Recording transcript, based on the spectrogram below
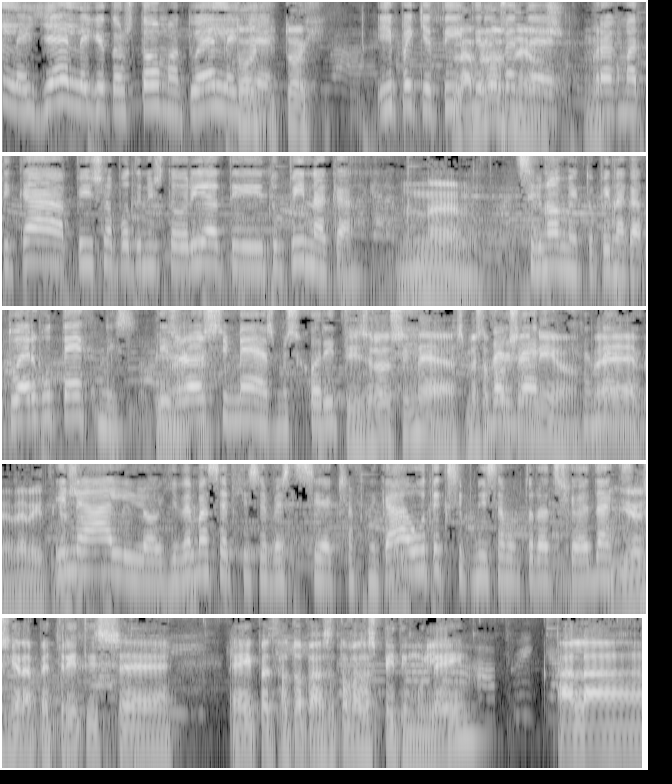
Έλεγε, έλεγε το στόμα του, έλεγε. Το έχει, το έχει. Είπε και τι Λαμπρός κρύβεται νέος, ναι. πραγματικά πίσω από την ιστορία τη- του πίνακα. Ναι. Συγγνώμη, του πίνακα. Του έργου τέχνης. Της Πίνακα. Ρώση σημαία, με συγχωρείτε. Της Ρωσιμαία, με στο Μπερδεύτηκα, προξενείο. ναι, ναι. Βέβαια, βέβαια. γιατί και Είναι ο- άλλοι λόγοι. Δεν μας έπιασε ευαισθησία ξαφνικά, ούτε ξυπνήσαμε από το ρατσιό, εντάξει. Ο Γεραπετρίτης ε, ε, είπε ότι θα το έβαζα, το έβαζα σπίτι μου, λέει. Αλλά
